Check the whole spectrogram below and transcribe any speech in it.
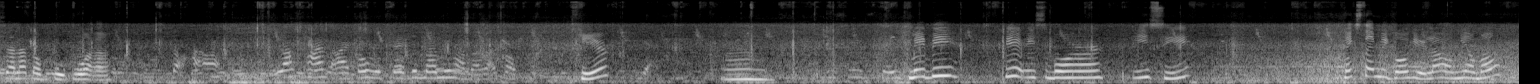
isa na itong pupuha ah. Last time I go with the mommy have a lot of Here? Yes. Mm. Maybe here is more easy. Next time we go here, lahong yaw mo?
